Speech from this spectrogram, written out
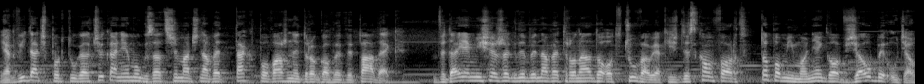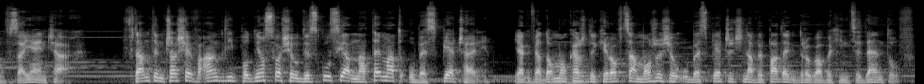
Jak widać, Portugalczyka nie mógł zatrzymać nawet tak poważny drogowy wypadek. Wydaje mi się, że gdyby nawet Ronaldo odczuwał jakiś dyskomfort, to pomimo niego wziąłby udział w zajęciach. W tamtym czasie w Anglii podniosła się dyskusja na temat ubezpieczeń. Jak wiadomo, każdy kierowca może się ubezpieczyć na wypadek drogowych incydentów.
